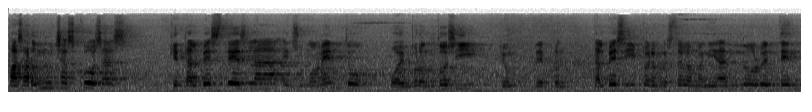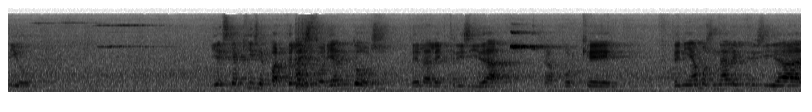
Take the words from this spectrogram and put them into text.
pasaron muchas cosas que tal vez Tesla en su momento, o de pronto sí, yo de pronto, tal vez sí, pero el resto de la humanidad no lo entendió. Y es que aquí se parte la historia en dos, de la electricidad, o sea, porque teníamos una electricidad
